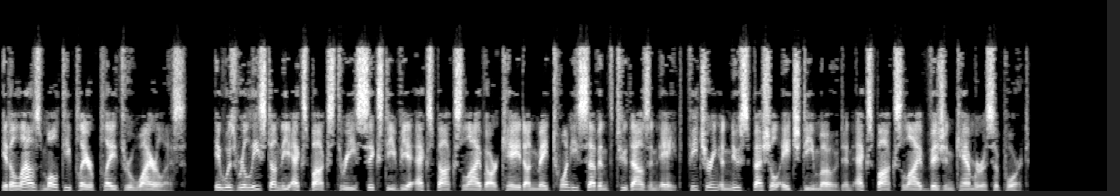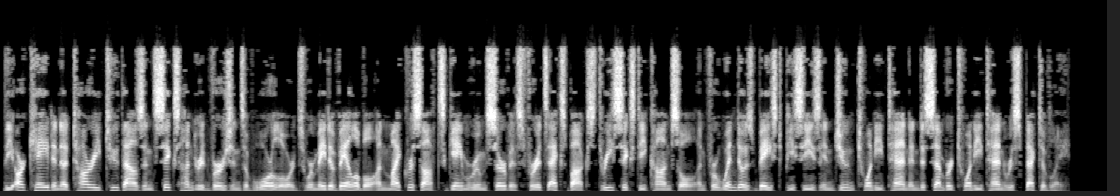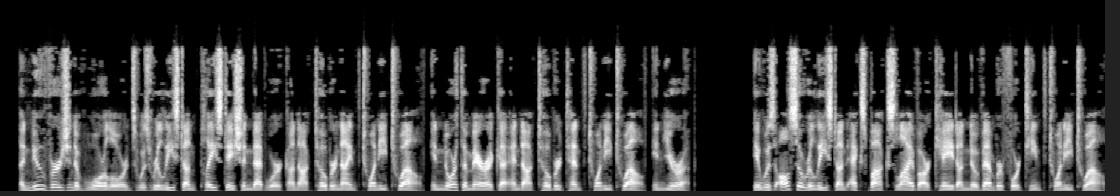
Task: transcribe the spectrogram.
It allows multiplayer play through wireless. It was released on the Xbox 360 via Xbox Live Arcade on May 27, 2008, featuring a new special HD mode and Xbox Live Vision camera support. The arcade and Atari 2600 versions of Warlords were made available on Microsoft's Game Room service for its Xbox 360 console and for Windows-based PCs in June 2010 and December 2010 respectively. A new version of Warlords was released on PlayStation Network on October 9, 2012, in North America and October 10, 2012, in Europe. It was also released on Xbox Live Arcade on November 14, 2012.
